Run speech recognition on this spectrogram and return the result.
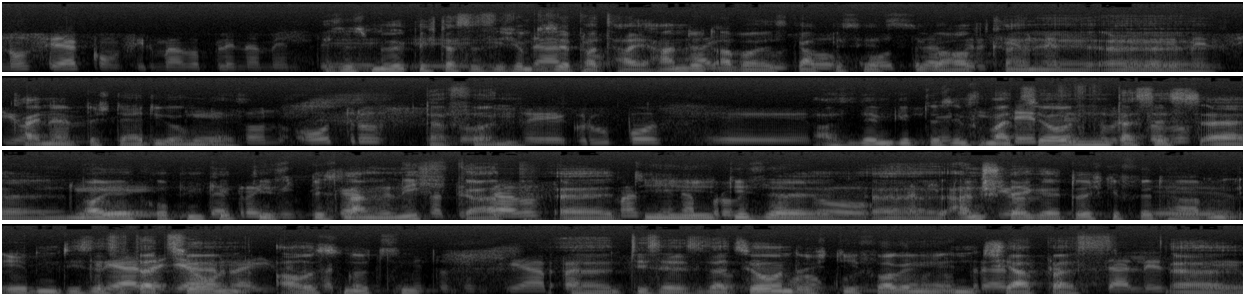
no se ha confirmado plenamente. Es ist möglich, dass es sich um diese Partei handelt, aber es gab bis jetzt überhaupt keine, äh, keine Bestätigung des, davon. Außerdem gibt es Informationen, dass es äh, neue Gruppen gibt, die es bislang nicht gab, äh, die diese äh, Anschläge durchgeführt haben, eben diese Situation ausnutzen, äh, diese Situation durch die Vorgänge in Chiapas äh,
